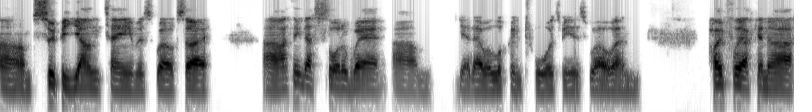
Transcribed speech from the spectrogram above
um, super young team as well. So uh, I think that's sort of where um, yeah they were looking towards me as well, and hopefully I can uh,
